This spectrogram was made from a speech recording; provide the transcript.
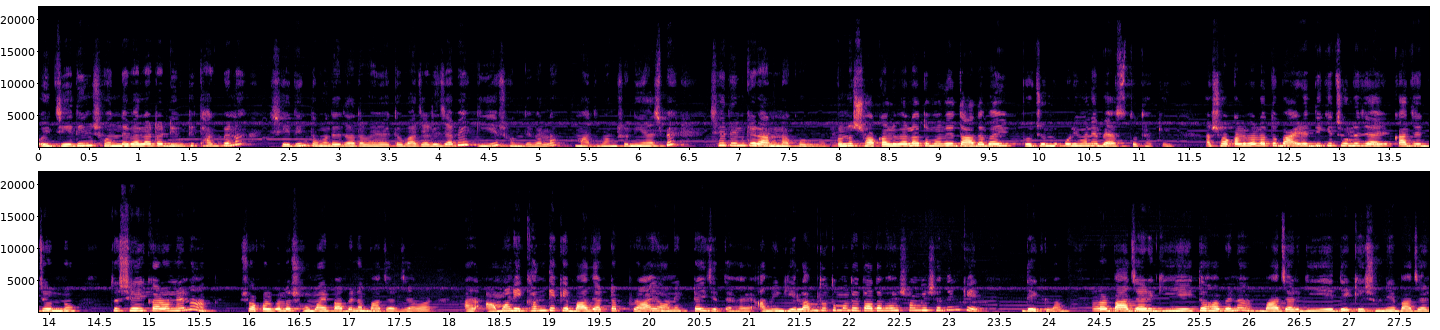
ওই যেদিন সন্ধেবেলাটা ডিউটি থাকবে না, সেদিন তোমাদের দাদাভাই হয়তো বাজারে যাবে, গিয়ে সন্ধেবেলা মাছ মাংস নিয়ে আসবে, সেদিনকে রান্না করব। কেননা সকালবেলা তোমাদের দাদাভাই প্রচণ্ড পরিমাণে ব্যস্ত থাকে। আর সকালবেলা তো বাইরের দিকে চলে যায় কাজের জন্য। তো সেই কারণে না সকালবেলা সময় পাবে না বাজার যাওয়ার। আর আমার এখান থেকে বাজারটা প্রায় অনেকটাই যেতে হয়। আমি গেলাম তো তোমাদের দাদাভাইয়ের সঙ্গে সেদিনকে, দেখলাম। আবার বাজার গিয়েই তো হবে না, বাজার গিয়ে দেখে শুনে বাজার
